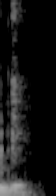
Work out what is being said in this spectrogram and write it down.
approve?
